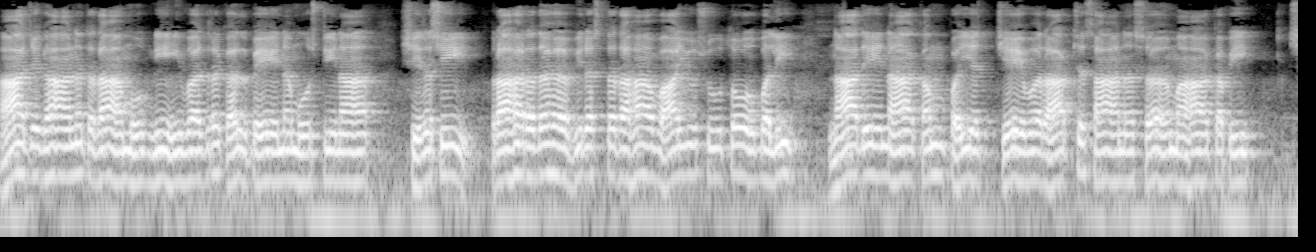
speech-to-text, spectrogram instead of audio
आजघान तदा मुग्निवज्रकल्पेन मुष्टिना। शिरसि प्राहरदः विरस्ततः वायुसूतो बलि नादेनाकम्पयच्चेव राक्षसान् स महाकपि। स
